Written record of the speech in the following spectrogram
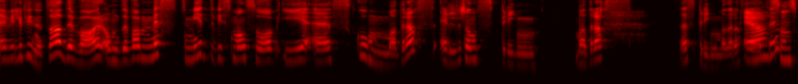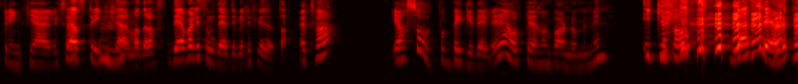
eh, ville finne ut av, det var om det var mest midd hvis man sov i eh, skummadrass eller sånn springmadrass. Det er springmadrass det Ja, heter. Sånn springfjær, liksom? Ja, springfjærmadrass. Det var liksom det de ville finne ut av. Mm. Vet du hva? Jeg har sovet på begge deler jeg, opp gjennom barndommen min. Ikke sant? Der ser du.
